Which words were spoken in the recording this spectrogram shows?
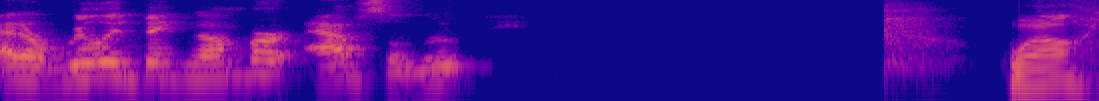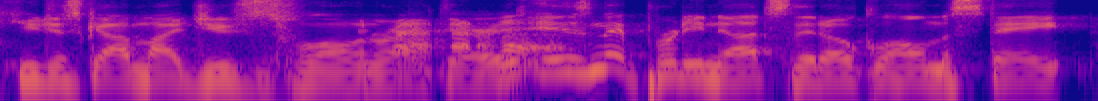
at a really big number, absolutely. Well, you just got my juices flowing right there. Isn't it pretty nuts that Oklahoma State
